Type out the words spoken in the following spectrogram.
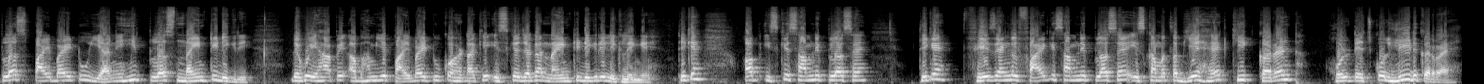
plus pi by two यानी ही प्लस नाइनटी डिग्री देखो यहाँ पे अब हम ये पाई बाई टू को हटा के इसके जगह 90 डिग्री लिख लेंगे, ठीक है? अब इसके सामने प्लस है, ठीक है? फ़ेज़ एंगल फाइव के सामने प्लस है, इसका मतलब यह है कि करंट वोल्टेज को लीड कर रहा है,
